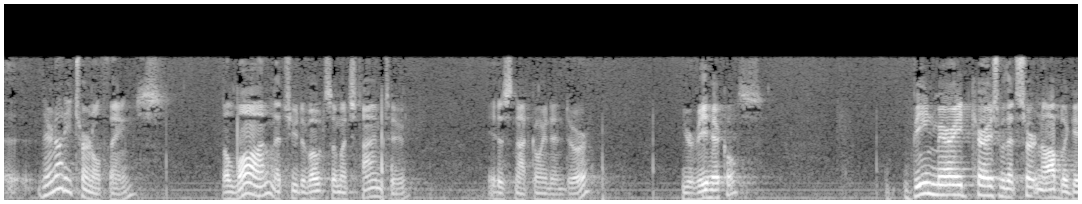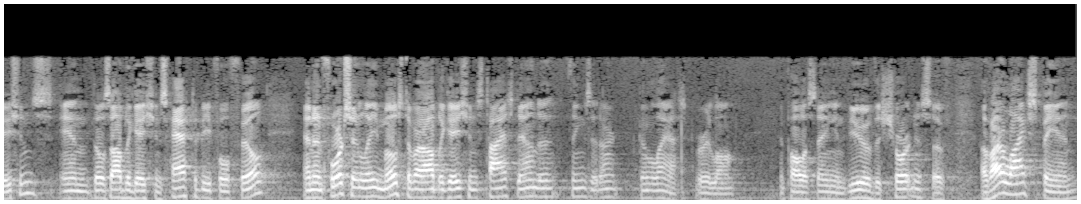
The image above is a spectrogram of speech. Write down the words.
Uh, they're not eternal things. The lawn that you devote so much time to is not going to endure. Your vehicles. Being married carries with it certain obligations, and those obligations have to be fulfilled. And unfortunately, most of our obligations tie us down to things that aren't going to last very long. And Paul is saying, in view of the shortness of, of our lifespan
